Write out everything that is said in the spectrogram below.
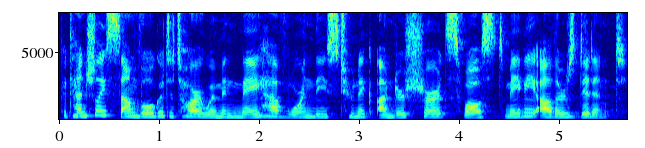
Potentially some Volga Tatar women may have worn these tunic undershirts whilst maybe others didn't.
